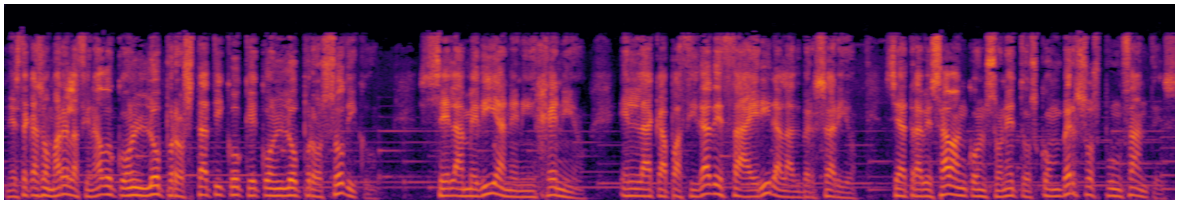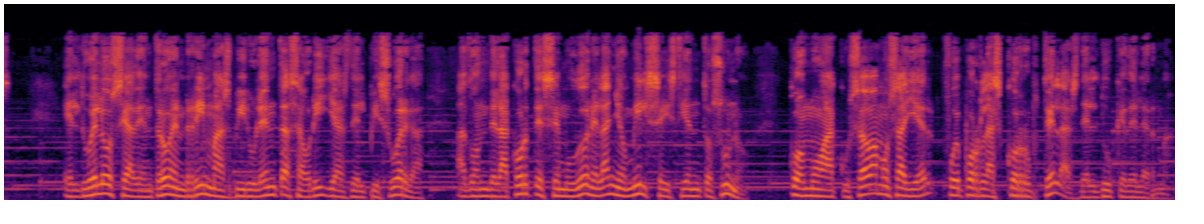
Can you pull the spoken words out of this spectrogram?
en este caso más relacionado con lo prostático que con lo prosódico. Se la medían en ingenio, en la capacidad de zaherir al adversario, se atravesaban con sonetos, con versos punzantes. El duelo se adentró en rimas virulentas a orillas del Pisuerga, a donde la corte se mudó en el año 1601. Como acusábamos ayer, fue por las corruptelas del duque de Lerma.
